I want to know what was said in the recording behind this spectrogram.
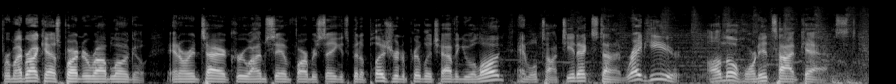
for my broadcast partner, Rob Longo, and our entire crew, I'm Sam Farber saying it's been a pleasure and a privilege having you along, and we'll talk to you next time right here on the Hornets Hivecast.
